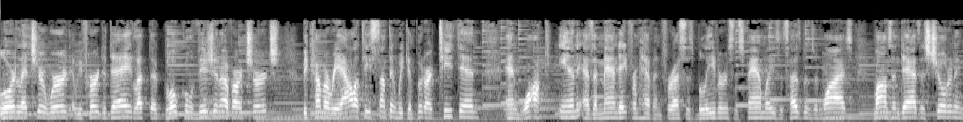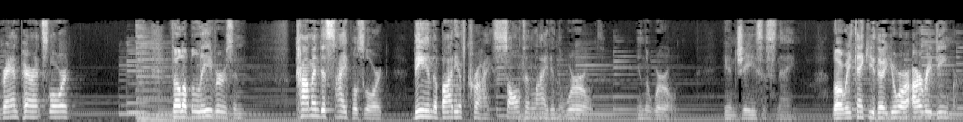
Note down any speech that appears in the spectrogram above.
Lord, let your word that we've heard today, let the global vision of our church become a reality, something we can put our teeth in and walk in as a mandate from heaven for us as believers, as families, as husbands and wives, moms and dads, as children and grandparents, Lord, fellow believers and common disciples, Lord, being the body of Christ, salt and light in the world, in the world, in Jesus' name. Lord, we thank you that you are our Redeemer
